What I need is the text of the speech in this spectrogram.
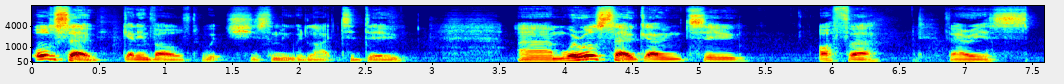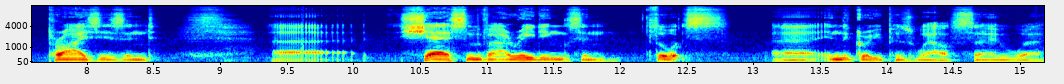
also get involved, which is something we'd like to do. Um, we're also going to offer various prizes and uh, share some of our readings and thoughts uh, in the group as well. So uh,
